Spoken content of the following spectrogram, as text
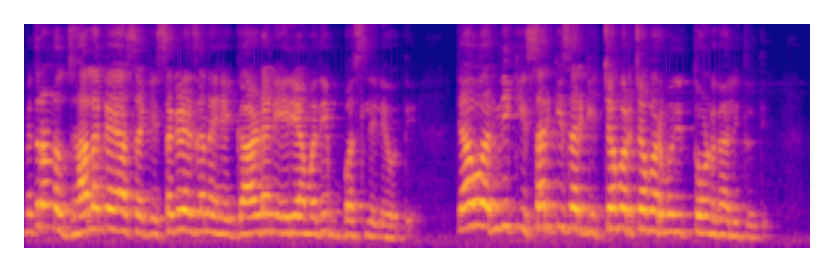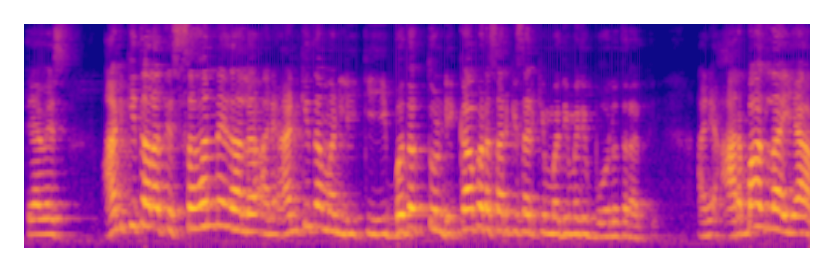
मित्रांनो झालं काय असं की सगळेजण हे गार्डन एरियामध्ये बसलेले होते. त्यावर निकी सारखी सारखी चबर चबरमध्ये तोंड घालीत होती. त्यावेळेस अंकिताला ते सहन नाही झालं आणि अंकिता म्हणली की ही बदक तोंडी का बरं सारखी सारखी मध्ये मध्ये बोलत राहते? आणि अरबाजला या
